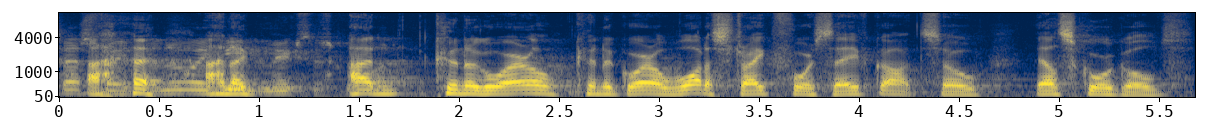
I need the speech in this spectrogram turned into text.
That's right, I know and, he makes the squad. And Kun Aguero, Kun Aguero, what a strike force they've got. So they'll score goals.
